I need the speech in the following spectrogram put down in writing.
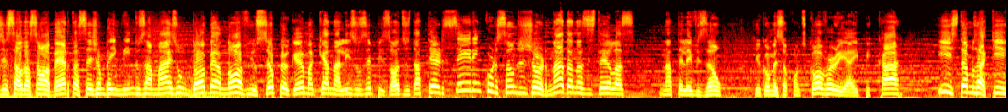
de saudação aberta, sejam bem-vindos a mais um Dobe a 9, o seu programa que analisa os episódios da terceira incursão de Jornada nas Estrelas na televisão, que começou com Discovery, aí Picard, e estamos aqui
